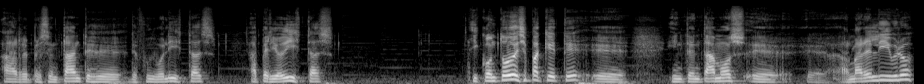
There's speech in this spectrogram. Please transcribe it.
a representantes de futbolistas, a periodistas, y con todo ese paquete eh, intentamos eh, eh, armar el libro.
